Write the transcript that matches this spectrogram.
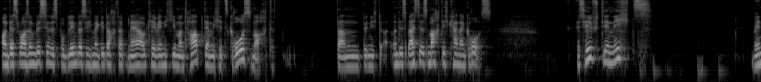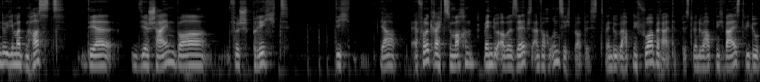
Und das war so ein bisschen das Problem, dass ich mir gedacht habe, naja, okay, wenn ich jemand habe, der mich jetzt groß macht, dann bin ich, und das weißt du, es macht dich keiner groß. Es hilft dir nichts, wenn du jemanden hast, der dir scheinbar verspricht, dich ja, erfolgreich zu machen, wenn du aber selbst einfach unsichtbar bist, wenn du überhaupt nicht vorbereitet bist, wenn du überhaupt nicht weißt, wie du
